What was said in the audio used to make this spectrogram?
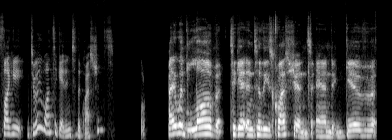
Sluggy, do we want to get into the questions? I would love to get into these questions and give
